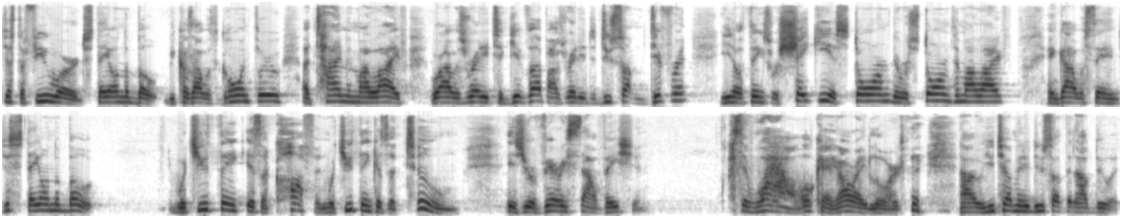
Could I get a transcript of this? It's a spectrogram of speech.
just a few words stay on the boat because I was going through a time in my life where I was ready to give up. I was ready to do something different. You know, things were shaky, a storm. There were storms in my life. And God was saying, just stay on the boat. What you think is a coffin, what you think is a tomb, is your very salvation. I said, wow, okay, all right, Lord. uh, you tell me to do something, I'll do it.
